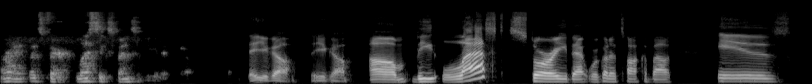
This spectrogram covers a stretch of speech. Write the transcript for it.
All right, that's fair. Less expensive to get it. There you go. There you go. Um, the last story that we're going to talk about is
